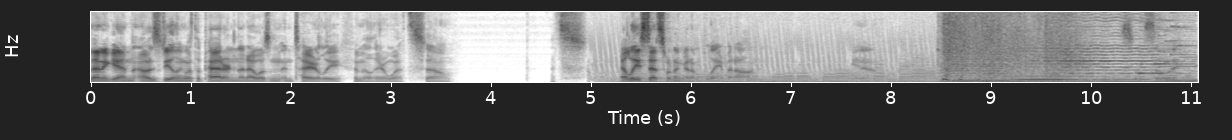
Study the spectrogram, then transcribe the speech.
Then again, I was dealing with a pattern that I wasn't entirely familiar with, so that's at least that's what I'm gonna blame it on. You know. so silly.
